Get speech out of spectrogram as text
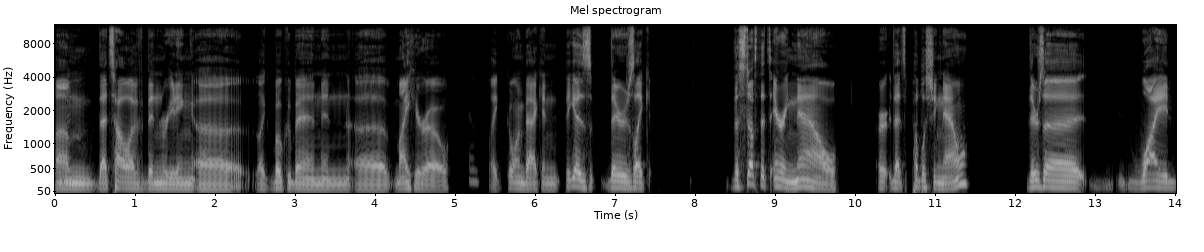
Mhm. Um, that's how I've been reading uh like Bokuben and uh My Hero, Yeah. like going back and because there's like the stuff that's airing now or that's publishing now. There's a wide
